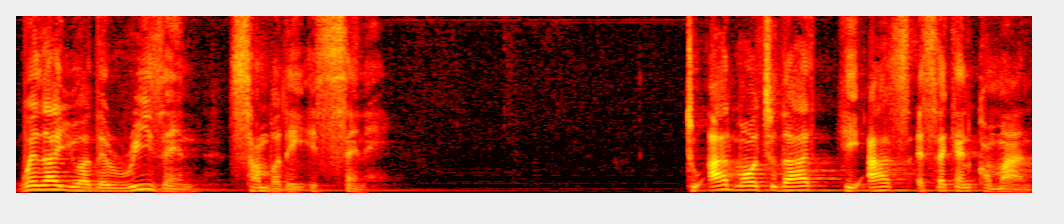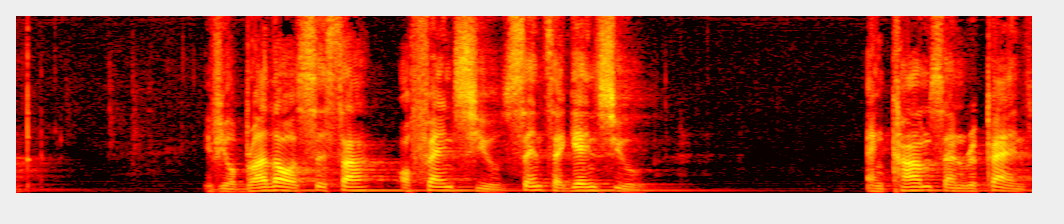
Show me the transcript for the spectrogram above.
whether you are the reason somebody is sinning. To add more to that, he adds a second command. If your brother or sister offends you, sins against you, and comes and repents,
